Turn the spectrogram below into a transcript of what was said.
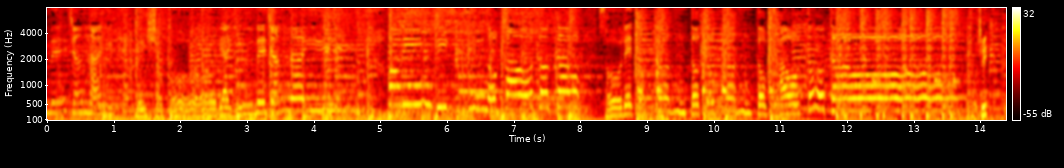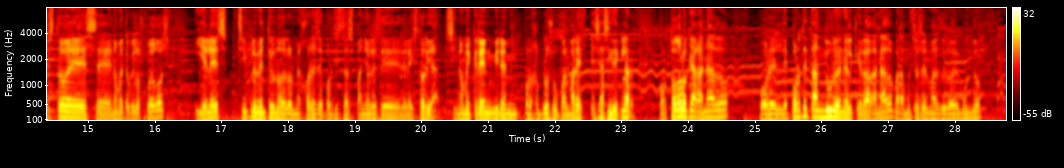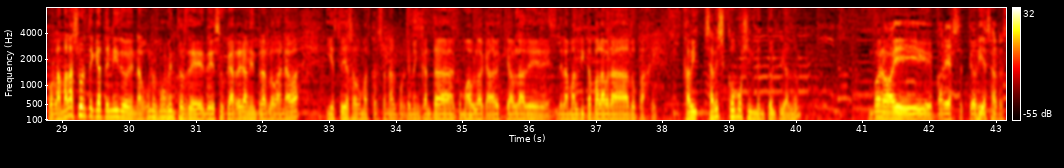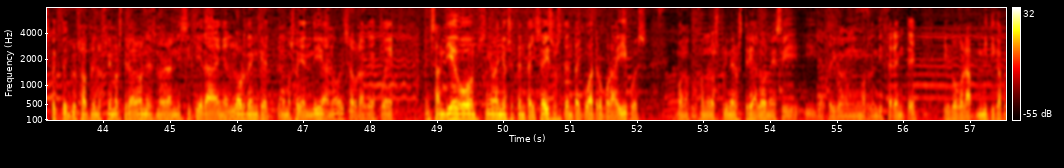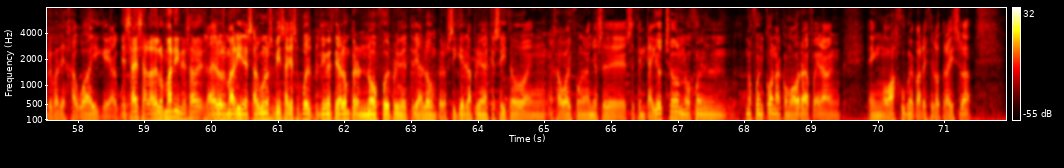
Sí, esto es eh, No me toque los juegos y él es simplemente uno de los mejores deportistas españoles de, la historia. Si no me creen, miren por ejemplo su palmarés. Es así de claro. Por todo lo que ha ganado, por el deporte tan duro en el que lo ha ganado, para muchos el más duro del mundo, por la mala suerte que ha tenido en algunos momentos de, de su carrera mientras lo ganaba. Y esto ya es algo más personal porque me encanta cómo habla cada vez que habla de, de la maldita palabra dopaje. Javi, ¿sabes cómo se inventó el triatlón? Bueno, hay varias teorías al respecto, incluso los primeros triatlones no eran ni siquiera en el orden que tenemos hoy en día, ¿no? Y sabrá que fue en San Diego en el año 76 o 74 por ahí, pues bueno, que fueron los primeros trialones y, ya te digo, en un orden diferente. Y luego la mítica prueba de Hawái, que algunos... Esa, esa, la de los marines, ¿sabes? La de los marines. Algunos piensan que eso fue el primer trialón, pero no fue el primer trialón. Pero sí que la primera vez que se hizo en, en Hawái fue en el año 78, no fue en, no fue en Kona como ahora, fue en Oahu, me parece, la otra isla.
